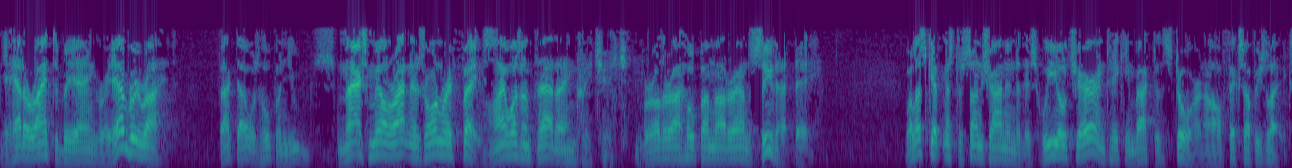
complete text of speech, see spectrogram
You had a right to be angry. Every right. In fact, I was hoping you'd smash Mel right in his ornery face. I wasn't that angry, Jake. Brother, I hope I'm not around to see that day. Well, let's get Mr. Sunshine into this wheelchair and take him back to the store, and I'll fix up his legs.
